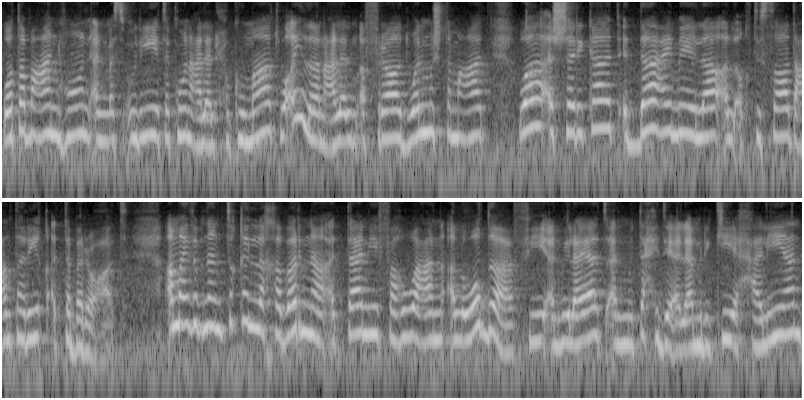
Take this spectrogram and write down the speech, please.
وطبعا هون المسؤولية تكون على الحكومات وأيضا على الأفراد والمجتمعات والشركات الداعمة للإقتصاد عن طريق التبرعات. أما إذا بدنا ننتقل لخبرنا الثاني فهو عن الوضع في الولايات المتحدة الأمريكية حاليا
